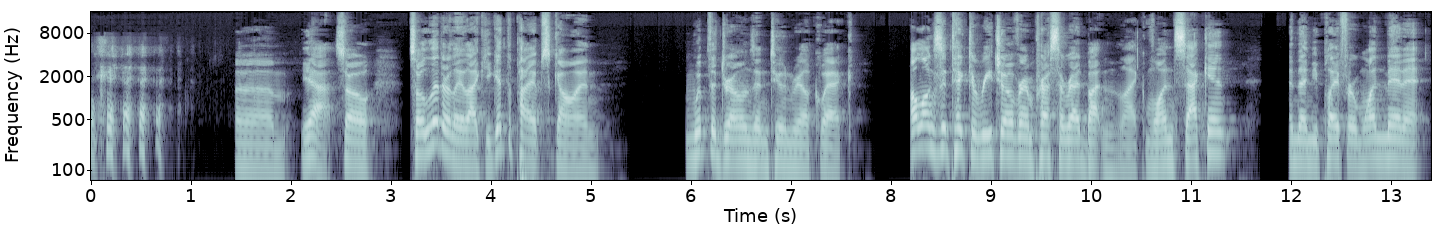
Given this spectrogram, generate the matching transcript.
Um, yeah. So, so literally, like, you get the pipes going, whip the drones in tune real quick. How long does it take to reach over and press the red button? Like one second, and then you play for one minute,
